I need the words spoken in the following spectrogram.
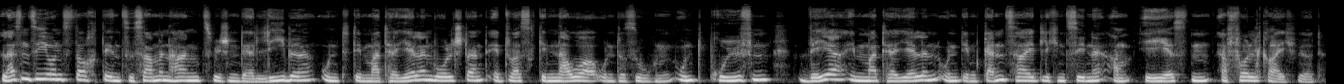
Lassen Sie uns doch den Zusammenhang zwischen der Liebe und dem materiellen Wohlstand etwas genauer untersuchen und prüfen, wer im materiellen und im ganzheitlichen Sinne am ehesten erfolgreich wird.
